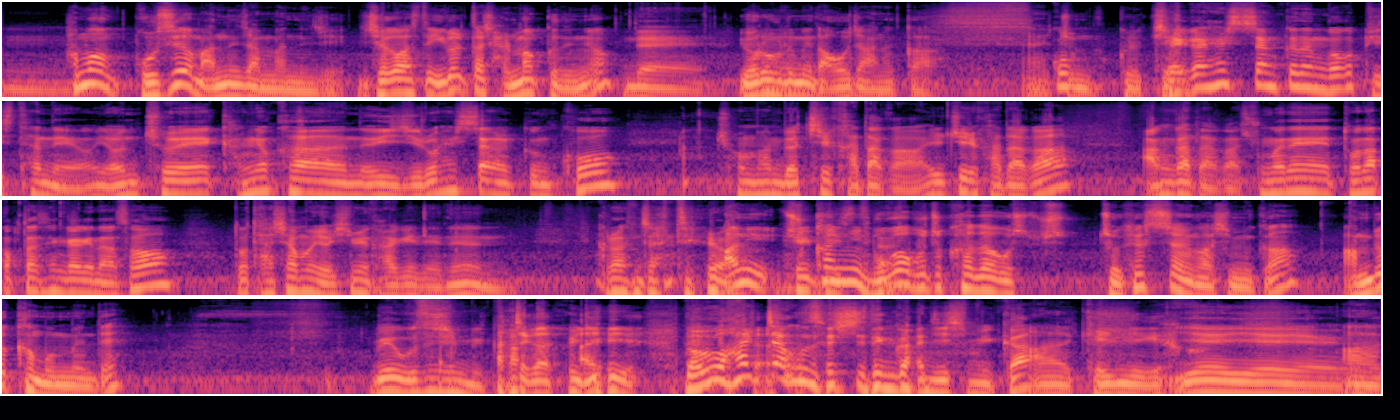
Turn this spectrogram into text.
음. 한번 보세요 맞는지 안 맞는지 제가 봤을 때 1월달 잘 맞거든요 네. 이런 흐름이 나오지 않을까 네, 꼭좀 그렇게 제가 헬스장 끄는 거가 비슷하네요. 연초에 강력한 의지로 헬스장을 끊고 좀 한 며칠 가다가 일주일 가다가 안 가다가 중간에 돈 아깝다는 생각이 나서 또 다시 한번 열심히 가게 되는 그런 자들이랑 아니 축하님 뭐가 부족하다고 슈- 저 헬스장 가십니까 완벽한 몸매인데 왜 웃으십니까? 아, 제가- 아니. 예, 예. 너무 활짝 웃으시는 거 아니십니까? 아 개인 얘기 예예 예. 아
